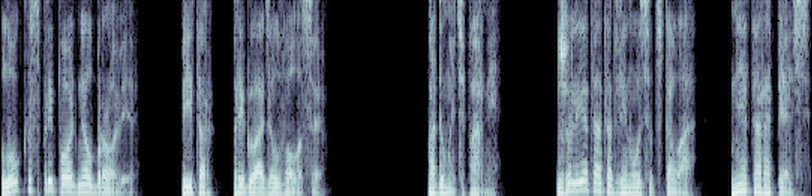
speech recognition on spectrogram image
Лукас приподнял брови. Питер пригладил волосы. «Подумайте, парни». Джульетта отодвинулась от стола, не торопясь.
